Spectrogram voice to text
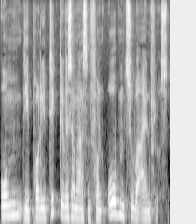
um die Politik gewissermaßen von oben zu beeinflussen.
